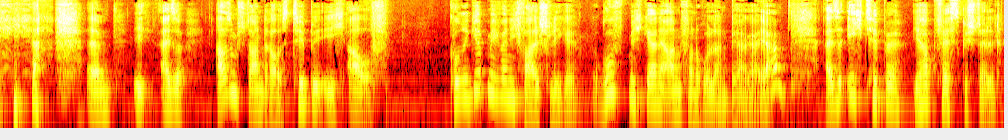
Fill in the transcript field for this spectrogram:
ja, ähm, ich, also aus dem Stand raus tippe ich auf. Korrigiert mich, wenn ich falsch liege. Ruft mich gerne an von Roland Berger, ja? Also ich tippe, ihr habt festgestellt,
